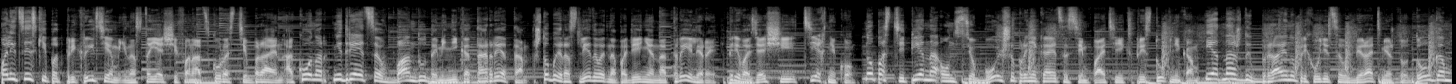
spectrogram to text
Полицейский под прикрытием и настоящий фанат скорости Брайан О'Коннор внедряется в банду Доминика Торетто, чтобы расследовать нападения на трейлеры, перевозящие технику. Но постепенно он все больше проникается симпатией к преступникам. И однажды Брайану приходится выбирать между долгом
